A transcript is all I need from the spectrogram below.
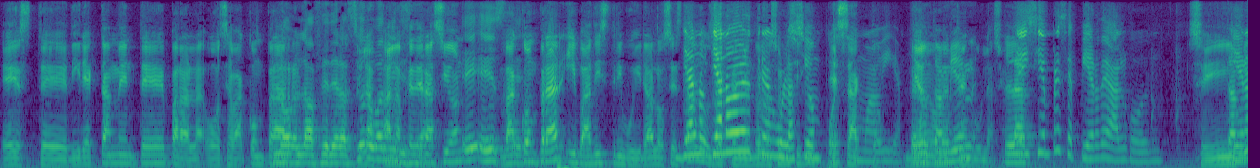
este directamente para la, o se va a comprar la federación a, la federación e, va a eh, comprar y va a distribuir a los estados. Ya no, va a haber triangulación pues como había. Pero también ahí siempre se pierde algo. Sí, también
